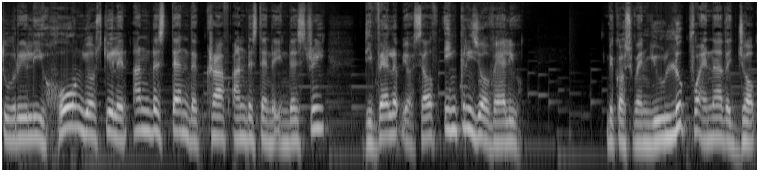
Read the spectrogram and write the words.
to really hone your skill and understand the craft, understand the industry, develop yourself, increase your value. Because when you look for another job,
